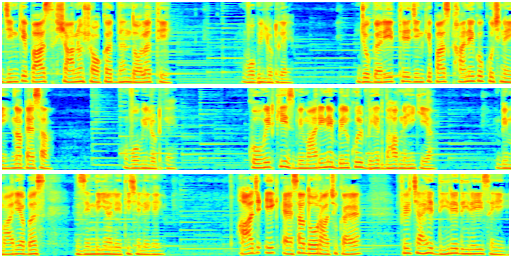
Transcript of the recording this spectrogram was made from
जिनके पास शान, शौकत, धन, दौलत थी, वो भी लुट गए। जो गरीब थे, जिनके पास खाने को कुछ नहीं, ना पैसा, वो भी लुट गए। कोविड की इस बीमारी ने बिल्कुल भेदभाव नहीं किया। बीमारियाँ बस जिंदगियाँ लेती चली गई। आज एक ऐसा दौर आ चुका है, फिर चाहे धीरे धीरे ही सही,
